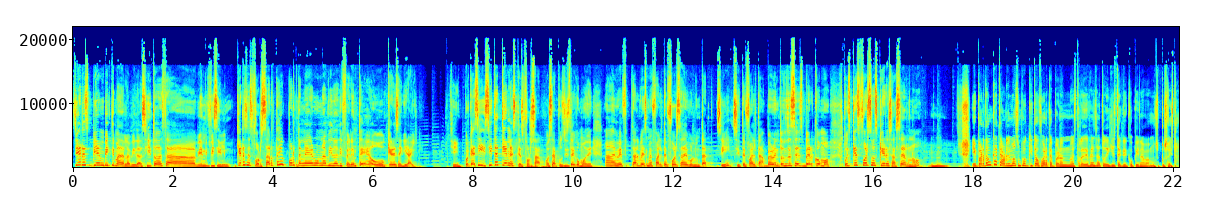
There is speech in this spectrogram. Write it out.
si eres bien víctima de la vida, sí, todo está bien difícil. ¿Quieres esforzarte por tener una vida diferente o quieres seguir ahí? Sí. Porque sí, sí te tienes que esforzar. O sea, pusiste como de, ay, me- tal vez me falte fuerza de voluntad. Sí, sí te falta. Pero entonces es ver como, pues, qué esfuerzos quieres hacer, ¿no? Y perdón que te hablemos un poquito fuerte, pero en nuestra defensa tú dijiste que qué opinábamos. Pues ahí está.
